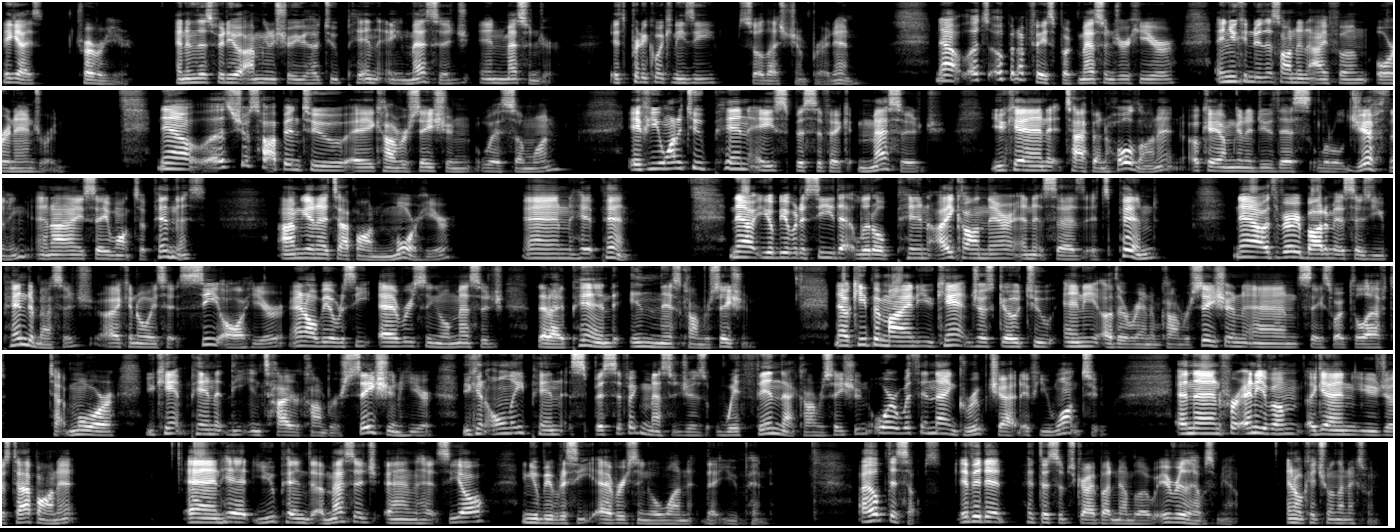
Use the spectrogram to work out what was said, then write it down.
Hey guys, Trevor here. And in this video, I'm going to show you how to pin a message in Messenger. It's pretty quick and easy, so let's jump right in. Now, let's open up Facebook Messenger here, and you can do this on an iPhone or an Android. Now, let's just hop into a conversation with someone. If you wanted to pin a specific message, you can tap and hold on it. Okay, I'm going to do this little GIF thing, and I say want to pin this. I'm going to tap on more here and hit pin. Now you'll be able to see that little pin icon there and it says it's pinned. Now at the very bottom it says you pinned a message. I can always hit see all here and I'll be able to see every single message that I pinned in this conversation. Now keep in mind you can't just go to any other random conversation and say swipe to left tap more, you can't pin the entire conversation here. You can only pin specific messages within that conversation or within that group chat if you want to. And then for any of them, again, you just tap on it and hit you pinned a message and hit see all, and you'll be able to see every single one that you pinned. I hope this helps. If it did, hit the subscribe button down below. It really helps me out. And I'll catch you on the next one.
